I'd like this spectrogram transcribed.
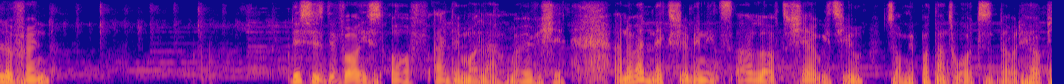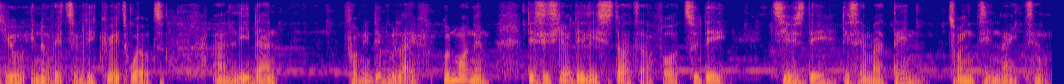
Hello, friend. This is the voice of Ademola Morebise. And over the next few minutes, I'd love to share with you some important words that would help you innovatively create wealth and lead an formidable life. Good morning. This is your daily starter for today, Tuesday, December 10, 2019.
